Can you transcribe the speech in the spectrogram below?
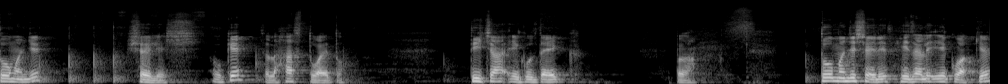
तो म्हणजे शैलेश. ओके? चला हाच तो आहे तो. तिच्या एकुलता एक बघा. तो म्हणजे शैलेश हे झाले एक वाक्य.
